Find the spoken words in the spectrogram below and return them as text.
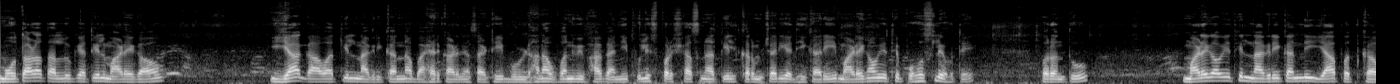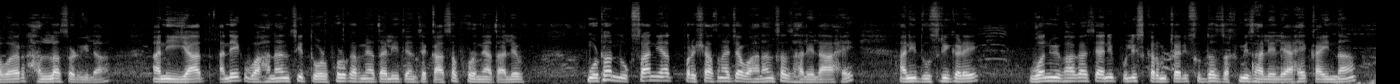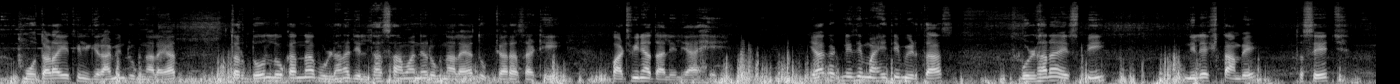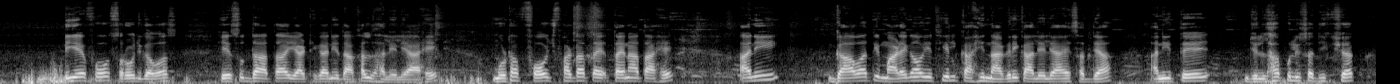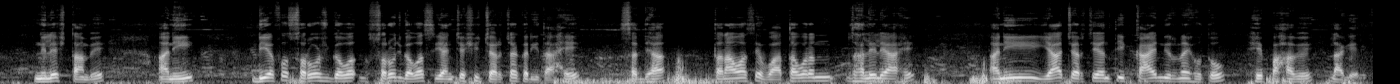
मोताळा तालुक्यातील माळेगाव या गावातील नागरिकांना बाहेर काढण्यासाठी बुलढाणा वन विभाग आणि पोलीस प्रशासनातील कर्मचारी अधिकारी माळेगाव येथे पोहोचले होते. परंतु माळेगाव येथील नागरिकांनी या पथकावर हल्ला चढविला आणि यात अनेक वाहनांची तोडफोड करण्यात आली त्यांचे काचा फोडण्यात आले. मोठं नुकसान यात प्रशासनाच्या वाहनांचं झालेलं आहे. आणि दुसरीकडे वन विभागाचे आणि पोलीस कर्मचारीसुद्धा जखमी झालेले आहे. काहींना मोताळा येथील ग्रामीण रुग्णालयात तर दोन लोकांना बुलढाणा जिल्हा सामान्य रुग्णालयात उपचारासाठी पाठविण्यात आलेले आहे. या घटनेची माहिती मिळताच बुलढाणा एस पी निलेश तांबे तसेच D F O Saroj Gavas हे सुद्धा आता या ठिकाणी दाखल झालेले आहे. मोठा फौज फाटा तै तैनात आहे आणि गावातील माळेगाव येथील काही नागरिक आलेले आहे सध्या आणि ते जिल्हा पोलीस अधीक्षक निलेश तांबे आणि डी एफ ओ सरोज गव सरोज गवस यांच्याशी चर्चा करीत आहे. सध्या तणावाचे वातावरण झालेले आहे आणि या चर्चेअंती काय निर्णय होतो हे पाहावे लागेल.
